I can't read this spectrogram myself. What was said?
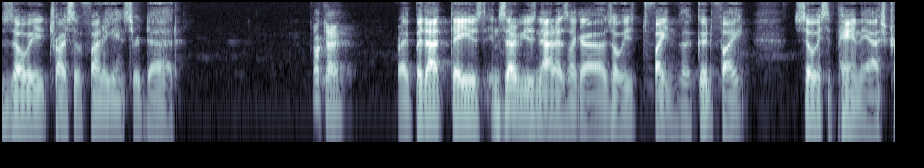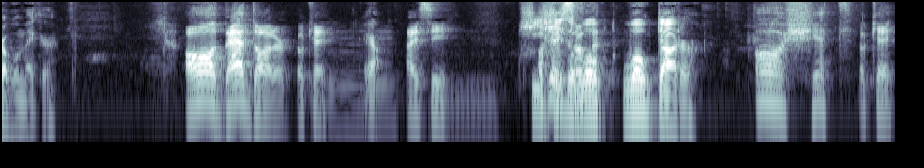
Zoe tries to fight against her dad, Okay. right? But that they used instead of using that as like a Zoe's fighting the good fight, Zoe's the pain in the ass troublemaker. Oh, that daughter. Okay, Yeah. Mm, I see. She, Okay, she's so- a woke woke daughter. Oh shit. Okay.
